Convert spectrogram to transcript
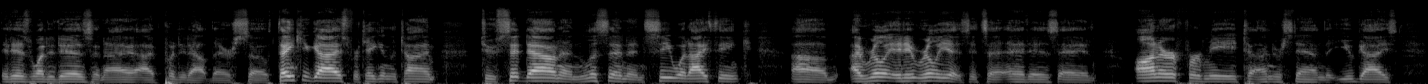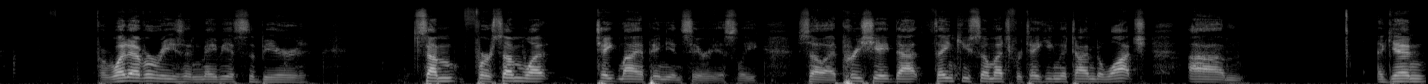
it is what it is, and I, I've put it out there. So, thank you guys for taking the time to sit down and listen and see what I think Um, I really, it, it really is. It's a, it is an honor for me to understand that you guys, for whatever reason, maybe it's the beard, some for somewhat take my opinion seriously. So I appreciate that. Thank you so much for taking the time to watch. Um, again,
